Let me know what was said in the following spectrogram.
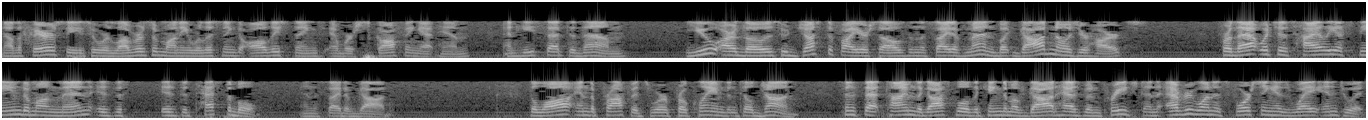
Now the Pharisees, who were lovers of money, were listening to all these things and were scoffing at him. And he said to them, You are those who justify yourselves in the sight of men, but God knows your hearts. For that which is highly esteemed among men is, detestable in the sight of God. The law and the prophets were proclaimed until John. Since that time, the gospel of the kingdom of God has been preached, and everyone is forcing his way into it.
